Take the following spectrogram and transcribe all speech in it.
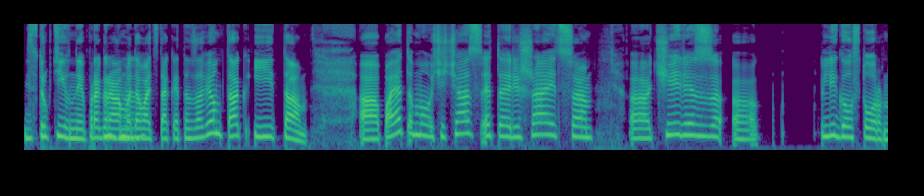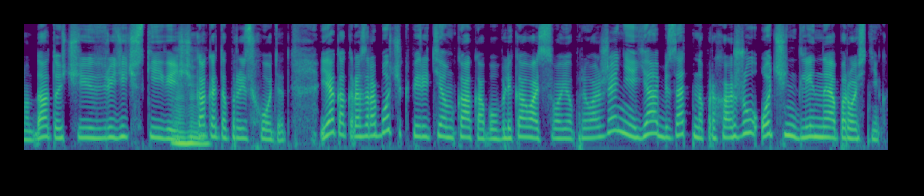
деструктивные программы, mm-hmm. давайте так это назовем, так и там. А, поэтому сейчас это решается а, через legal сторону, да, то есть через юридические вещи, uh-huh. как это происходит. Я как разработчик перед тем, как опубликовать свое приложение, я обязательно прохожу очень длинный опросник.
